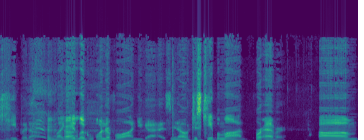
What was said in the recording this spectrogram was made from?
keep it up. Like it looked wonderful on you guys. You know, just keep them on forever. Um,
